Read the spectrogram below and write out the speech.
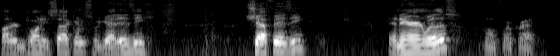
120 seconds. We got Izzy, Chef Izzy, and Aaron with us. Going for a press.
